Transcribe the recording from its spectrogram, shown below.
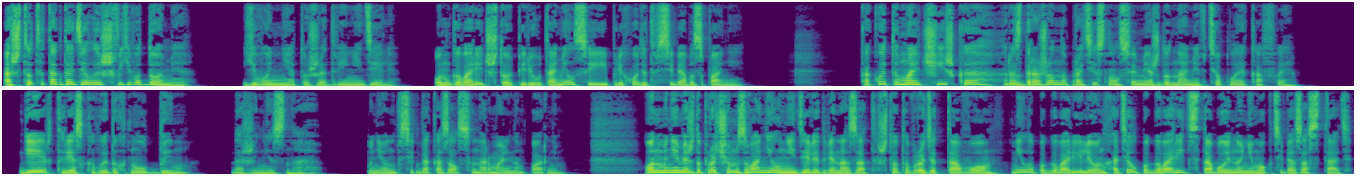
А что ты тогда делаешь в его доме? Его нет уже две недели. Он говорит, что переутомился и приходит в себя в Испании. Какой-то мальчишка раздраженно протиснулся между нами в теплое кафе. Гейрт резко выдохнул дым. Даже не знаю. Мне он всегда казался нормальным парнем. Он мне, между прочим, звонил недели две назад. Что-то вроде того. Мило поговорили. Он хотел поговорить с тобой, но не мог тебя застать.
